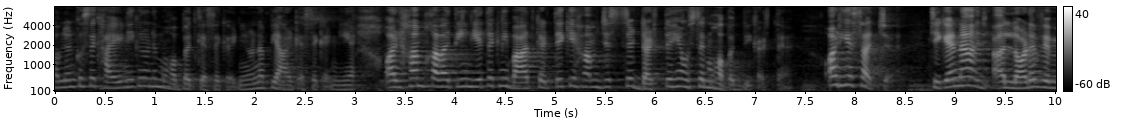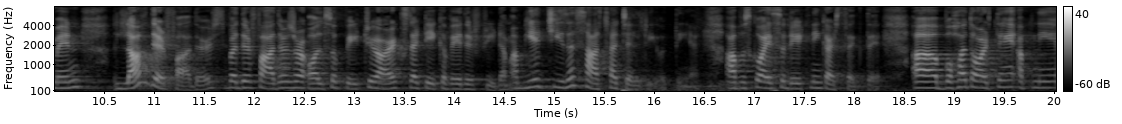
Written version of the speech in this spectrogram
ہم نے ان کو سکھایا ہی نہیں کہ انہوں نے محبت کیسے کرنی ہے انہوں نے پیار کیسے کرنی ہے اور ہم خواتین یہ تک نہیں بات کرتے کہ ہم جس سے ڈرتے کرتے ہیں اس سے محبت بھی کرتے ہیں اور یہ سچ ہے ٹھیک ہے نا lot of women love their fathers but their fathers are also patriarchs that take away their freedom اب یہ چیزیں ساتھ ساتھ چل رہی ہوتی ہیں آپ اس کو آئسولیٹ نہیں کر سکتے بہت عورتیں اپنے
